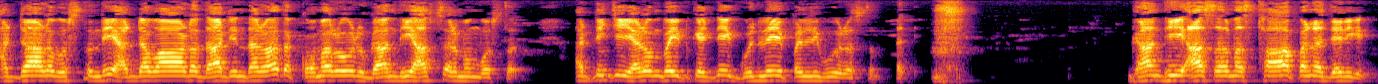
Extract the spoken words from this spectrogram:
అడ్డాడ వస్తుంది. అడ్డవాడ దాటిన తర్వాత కొమరోడు గాంధీ ఆశ్రమం వస్తుంది. అట్నుంచి ఎడం వైపుకి వెళ్తే గుల్లేపల్లి ఊరు వస్తుంది. అది గాంధీ ఆశ్రమ స్థాపన జరిగింది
